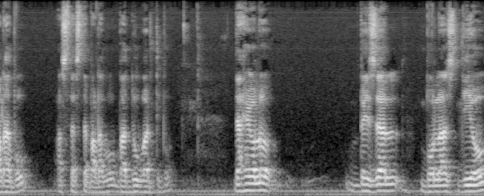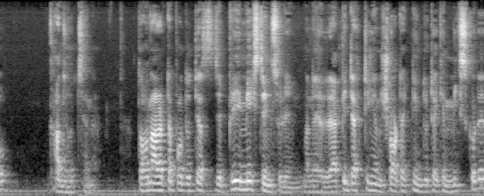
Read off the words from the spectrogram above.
বাড়াবো, আস্তে আস্তে বাড়াবো বা দুবার দিব। দেখা গেল বেজাল বোলাস দিয়েও কাজ হচ্ছে না। তখন আর একটা পদ্ধতি আছে যে প্রি মিক্সড ইনসুলিন মানে rapid acting and short acting দুটাকে মিক্স করে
